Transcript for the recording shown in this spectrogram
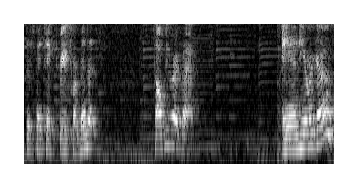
this may take three or four minutes, so I'll be right back. And here we go.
